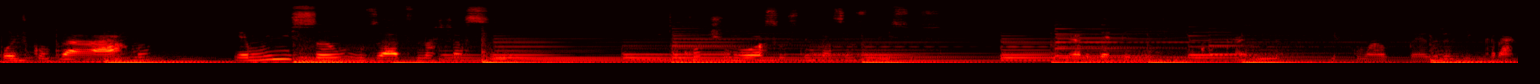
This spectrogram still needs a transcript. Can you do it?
pôde comprar a arma e a munição usados na chacina e continuou a sustentar seus vícios era dependente de cocaína e fumava pedras de crack.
